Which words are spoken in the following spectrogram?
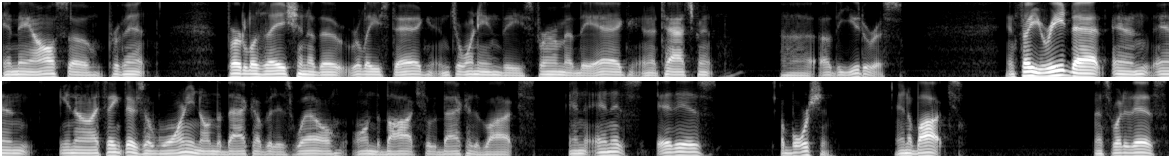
It they also prevent fertilization of the released egg and joining the sperm of the egg and attachment uh, of the uterus. And so you read that, and and you know I think there's a warning on the back of it as well, on the box, on the back of the box, and and it's it is abortion in a box. That's what it is.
